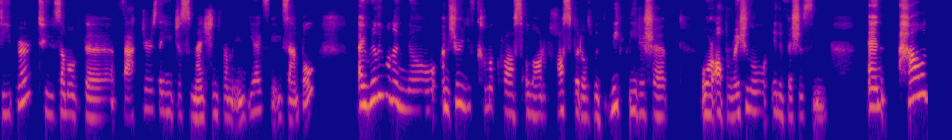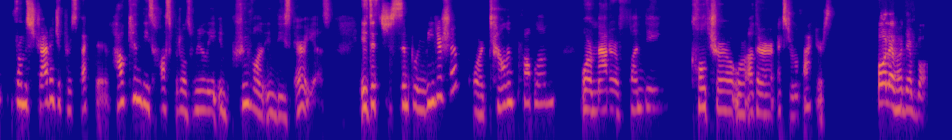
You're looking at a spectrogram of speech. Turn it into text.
deeper to some of the factors that you just mentioned from India's example. I really want to know, I'm sure you've come across a lot of hospitals with weak leadership or operational inefficiency. And how, from a strategy perspective, how can these hospitals really improve on in these areas? Is it just simply leadership or talent problem or a matter of funding, culture, or other external factors? All over the above.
